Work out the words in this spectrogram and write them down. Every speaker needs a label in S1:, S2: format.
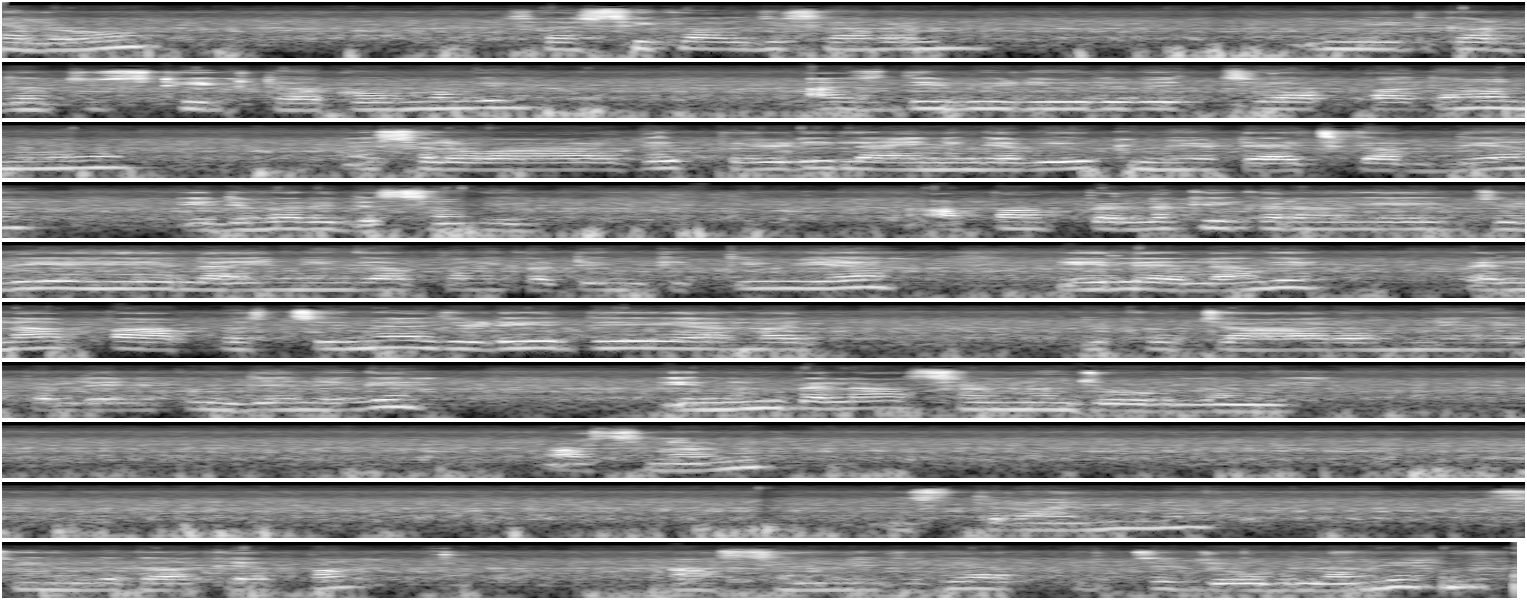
S1: Hello, ਸਤਿ ਸ਼੍ਰੀ ਅਕਾਲ ਜੀ ਸਾਰਿਆਂ ਨੂੰ। ਉਮੀਦ ਕਰਦਾ ਤੁਸੀਂ ਠੀਕ ਠਾਕ ਹੋਵੋਗੇ। ਅੱਜ ਦੀ ਵੀਡੀਓ ਦੇ ਵਿੱਚ ਆਪਾਂ ਤੁਹਾਨੂੰ ਸਲਵਾਰ ਦੇ ਉੱਪਰ ਜਿਹੜੀ ਲਾਈਨਿੰਗ ਹੈ ਵੀ ਉਹ ਕਿਵੇਂ ਅਟੈਚ ਕਰਦੇ ਆ ਇਹਦੇ ਬਾਰੇ ਦੱਸਾਂਗੇ। ਆਪਾਂ ਪਹਿਲਾਂ ਕੀ ਕਰਾਂਗੇ, ਜਿਹੜੀ ਇਹ ਲਾਈਨਿੰਗ ਆਪਾਂ ਨੇ ਕਟਿੰਗ ਕੀਤੀ ਹੋਈ ਹੈ, ਇਹ ਲੈ ਲਾਂਗੇ। ਪਹਿਲਾਂ ਆਪਾਂ ਆਪਸ 'ਚ ਨਾ ਜਿਹੜੇ ਇਹਦੇ ਆਹ ਦੇਖੋ ਚਾਰ ਨੇਗੇ ਪੱਲੇ ਨੇ, ਕੁੰਦੇ ਨੇਗੇ, ਇਹਨਾਂ ਨੂੰ ਪਹਿਲਾਂ ਆਸਣ ਨਾਲ ਜੋੜ ਲਾਂਗੇ। ਆਸਣਾਂ ਨੂੰ। ਇਸ ਤਰ੍ਹਾਂ ਇਹਨੂੰ ਨਾ ਸੀਨ ਲਗਾ ਕੇ ਆਪਾਂ ਆਸਣ ਨੇ ਜਿਹੜੇ ਆਪਸ ਵਿੱਚ ਜੋੜ ਲਾਂਗੇ ਹੁਣ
